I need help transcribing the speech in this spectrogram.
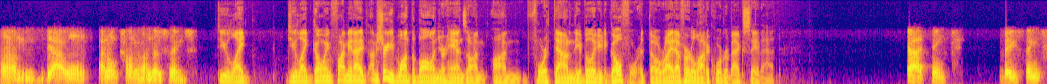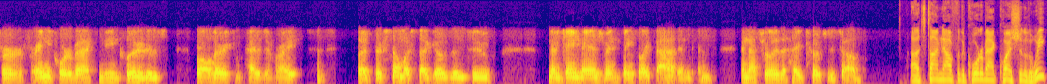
um, yeah, I won't. I don't comment on those things. Do you like? Do you like going for? I mean, I, I'm sure you'd want the ball in your hands on on fourth down and the ability to go for it, though, right? I've heard a lot of quarterbacks say that. Yeah, I think the biggest thing for for any quarterback, me included, is we're all very competitive, right? but there's so much that goes into you know, game management and things like that, and, and and that's really the head coach's job. Uh, it's time now for the quarterback question of the week,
